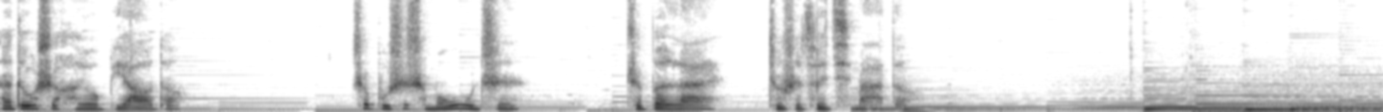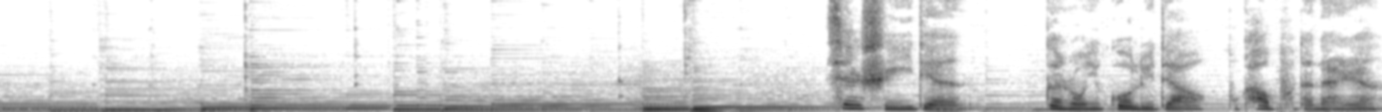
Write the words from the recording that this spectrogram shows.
那都是很有必要的。这不是什么物质，这本来就是最起码的。现实一点，更容易过滤掉不靠谱的男人。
